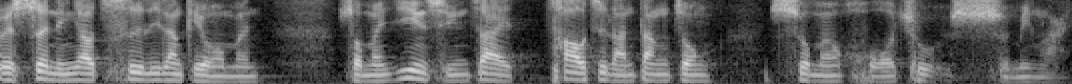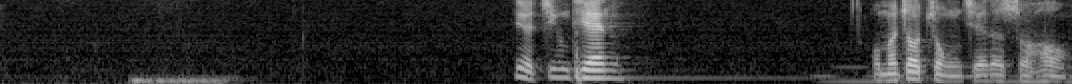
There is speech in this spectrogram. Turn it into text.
为圣灵要赐力量给我们，使我们运行在超自然当中，使我们活出使命来。因为今天我们做总结的时候，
